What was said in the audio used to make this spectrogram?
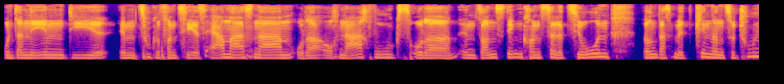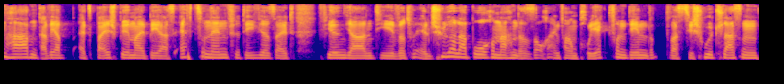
Unternehmen, die im Zuge von CSR-Maßnahmen oder auch Nachwuchs oder in sonstigen Konstellationen irgendwas mit Kindern zu tun haben. Da wäre als Beispiel mal BASF zu nennen, für die wir seit vielen Jahren die virtuellen Schülerlabore machen. Das ist auch einfach ein Projekt von denen, was die Schulklassen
